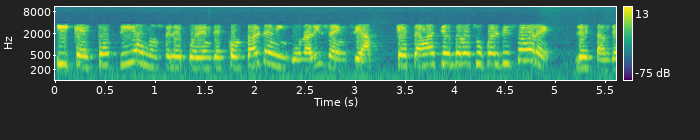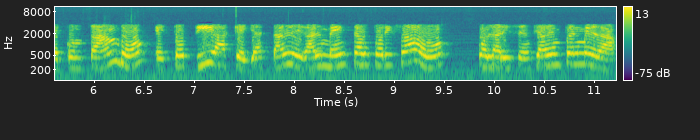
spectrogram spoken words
y que estos días no se le pueden descontar de ninguna licencia. ¿Qué están haciendo los supervisores? Le están descontando estos días que ya están legalmente autorizados por la licencia de enfermedad.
